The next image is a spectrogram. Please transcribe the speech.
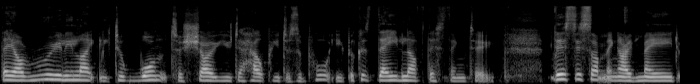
they are really likely to want to show you, to help you, to support you because they love this thing too. This is something I've made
